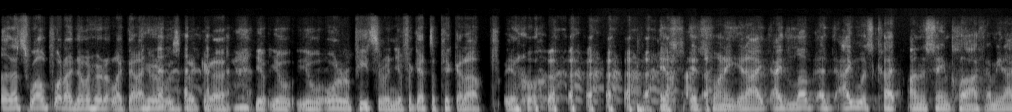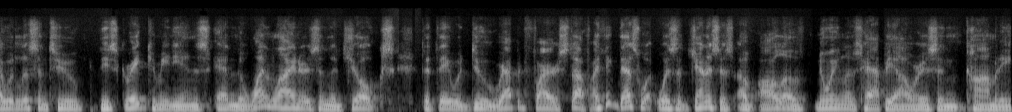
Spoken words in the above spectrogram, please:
oh, that's well put. I never heard it like that. I heard it was like uh, you you you order a pizza and you forget to pick it up. You know, it's it's funny. You know, I I love. I was cut on the same cloth. I mean, I would listen to these great comedians and the one liners and the jokes that they would do, rapid fire stuff. I think that's what was the genesis of all of New England's happy hours and comedy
